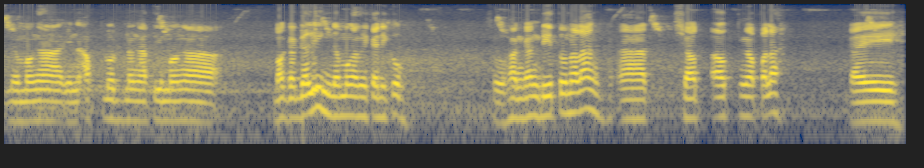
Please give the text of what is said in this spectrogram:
ng mga ina-upload ng ating mga magagaling na mga mekaniko. So hanggang dito na lang at shout out nga pala kay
